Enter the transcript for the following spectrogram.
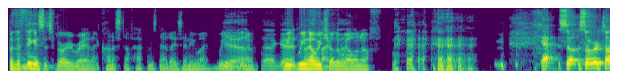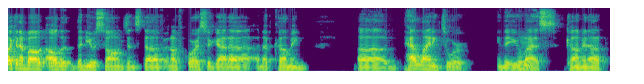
But the mm. thing is, it's very rare that kind of stuff happens nowadays. Anyway, we yeah. you know uh, we, we know each other well enough. yeah. So so we're talking about all the, the new songs and stuff, and of course you got a an upcoming uh, headlining tour in the U.S. Mm. coming up.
